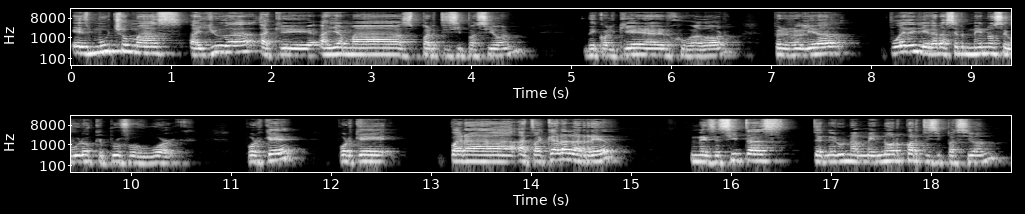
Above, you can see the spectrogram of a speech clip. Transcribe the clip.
es mucho más, ayuda a que haya más participación de cualquier jugador, pero en realidad puede llegar a ser menos seguro que Proof of Work. ¿Por qué? Porque para atacar a la red necesitas tener una menor participación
